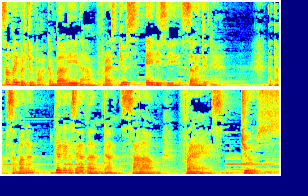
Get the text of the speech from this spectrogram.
Sampai berjumpa kembali dalam Fresh Juice edisi selanjutnya. Tetap semangat, jaga kesehatan, dan salam Fresh Juice.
